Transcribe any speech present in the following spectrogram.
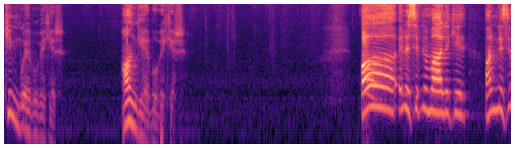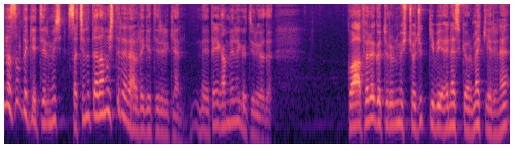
Kim bu Ebu Bekir? Hangi Ebu Bekir? Aa Enes İbni Malik'i annesi nasıl da getirmiş? Saçını taramıştır herhalde getirirken. Peygamber'e götürüyordu. Kuaföre götürülmüş çocuk gibi Enes görmek yerine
